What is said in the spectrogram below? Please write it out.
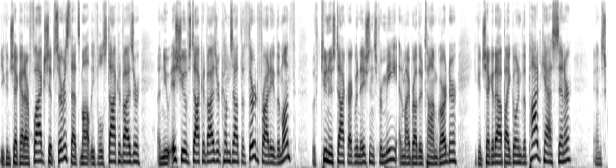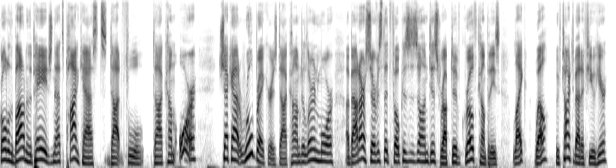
you can check out our flagship service. That's Motley Fool Stock Advisor. A new issue of Stock Advisor comes out the third Friday of the month with two new stock recommendations from me and my brother Tom Gardner. You can check it out by going to the podcast center and scroll to the bottom of the page, and that's podcasts.fool.com. Or check out rulebreakers.com to learn more about our service that focuses on disruptive growth companies like, well, we've talked about a few here.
